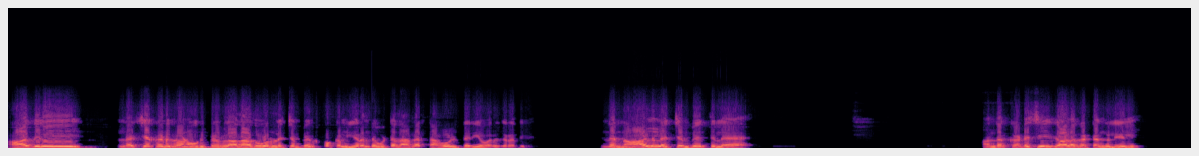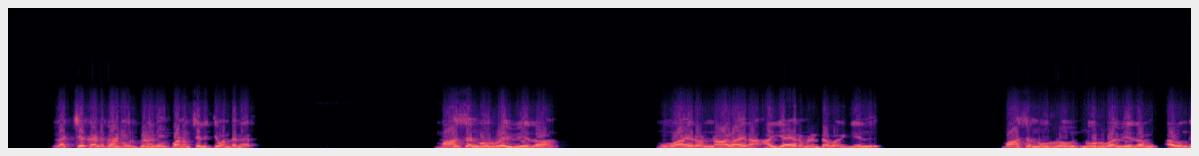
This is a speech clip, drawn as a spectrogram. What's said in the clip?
அதில் லட்சக்கணக்கான உறுப்பினர்கள் அதாவது ஒரு லட்சம் பேர் பக்கம் இறந்து விட்டதாக தகவல் தெரிய வருகிறது. இந்த நாலு லட்சம் பேர்த்துல அந்த கடைசி காலகட்டங்களில் லட்சக்கணக்கான உறுப்பினர்கள் பணம் செலுத்தி வந்தனர். மாசம் நூறு ரூபாய் வீதம். மூவாயிரம் நாலாயிரம் ஐயாயிரம் என்ற வகையில் மாசம் நூறு நூறு ரூபாய் வீதம் அவங்க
